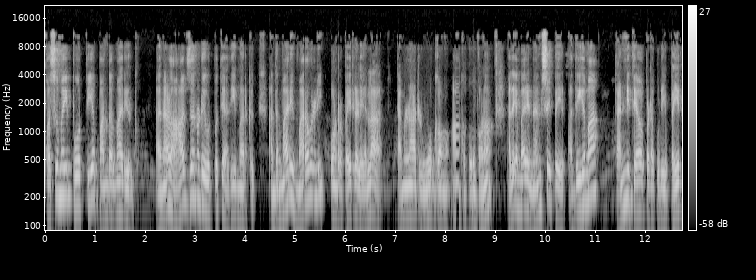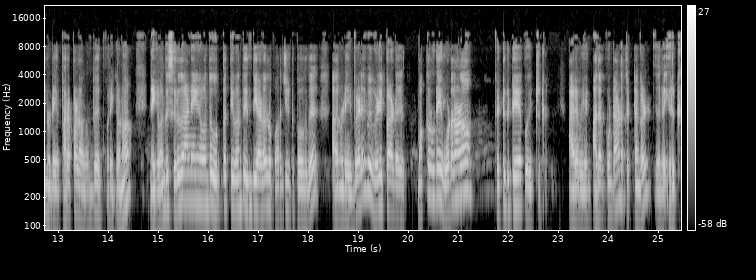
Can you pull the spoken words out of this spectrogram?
பசுமை போர்த்திய பந்தல் மாதிரி இருக்கும். அதனால ஆக்சிஜனுடைய உற்பத்தி அதிகமா இருக்கு. அந்த மாதிரி மரவள்ளி போன்ற பயிர்களை எல்லாம் தமிழ்நாட்டில் ஊக்கம் ஆக்க கொடுக்கணும். அதே மாதிரி நன்சை பயிர் அதிகமா தண்ணி தேவைப்படக்கூடிய பயிரினுடைய பரப்பளவை வந்து குறைக்கணும். இன்னைக்கு வந்து சிறுதானியங்கள் வந்து உற்பத்தி வந்து இந்திய அளவில் குறைஞ்சிக்கிட்டு போகுது. அதனுடைய விளைவு வெளிப்பாடு மக்களுடைய உடல்நலம் கெட்டுக்கிட்டே போயிட்டு இருக்கு. ஆகவே அதற்குண்டான திட்டங்கள் இதுல இருக்கு.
